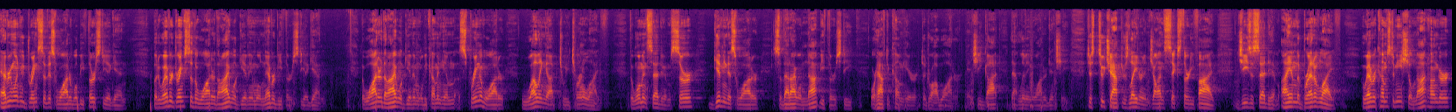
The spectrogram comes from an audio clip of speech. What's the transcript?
Everyone who drinks of this water will be thirsty again, but whoever drinks of the water that I will give him will never be thirsty again. The water that I will give him will become in him a spring of water welling up to eternal life. The woman said to him, Sir, give me this water so that I will not be thirsty or have to come here to draw water. And she got that living water, didn't she? Just two chapters later in John 6 35, Jesus said to him, I am the bread of life. Whoever comes to me shall not hunger,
